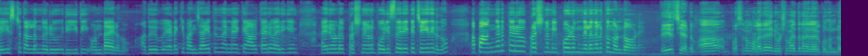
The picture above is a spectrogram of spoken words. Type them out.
വേസ്റ്റ് തള്ളുന്നൊരു രീതി ഉണ്ടായിരുന്നു. അത് ഇടയ്ക്ക് പഞ്ചായത്തിൽ നിന്ന് തന്നെയൊക്കെ ആൾക്കാർ വരികയും അതിനുള്ള പ്രശ്നങ്ങൾ പോലീസ് വരികയൊക്കെ ചെയ്തിരുന്നു. അപ്പോൾ അങ്ങനത്തെ ഒരു പ്രശ്നം ഇപ്പോഴും നിലനിൽക്കുന്നുണ്ടോ അവിടെ? തീർച്ചയായിട്ടും. ആ പ്രശ്നം വളരെ രൂക്ഷമായി തന്നെ നിലനിൽക്കുന്നുണ്ട്.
